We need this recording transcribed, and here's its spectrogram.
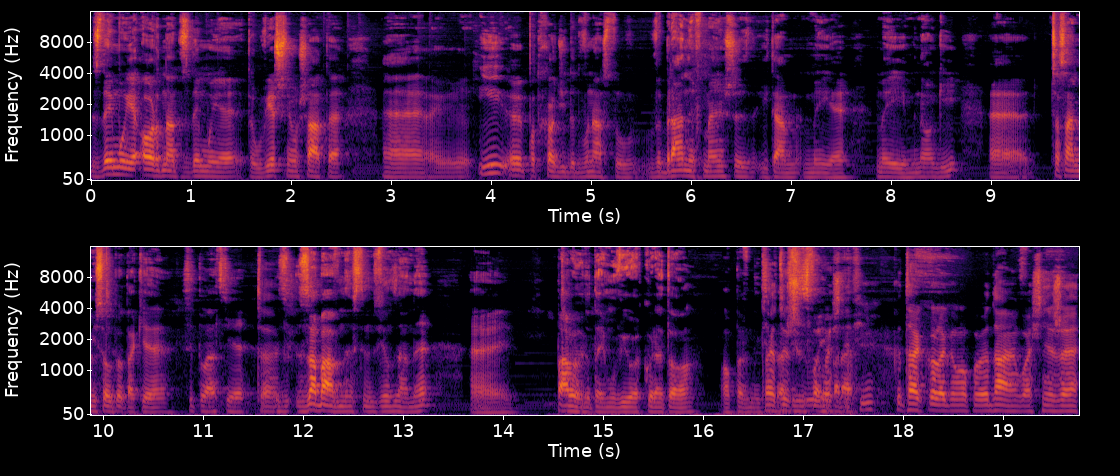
zdejmuje ornat, zdejmuje tą wierzchnią szatę, I e, podchodzi do 12 wybranych mężczyzn i tam myje, myje im nogi. E, Czasami są to takie sytuacje Tak. z- zabawne z tym związane. E, Paweł tutaj mówił akurat o, o pewnej Tak, sytuacji swojej właśnie, parafii. tak, kolegom opowiadałem właśnie, że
